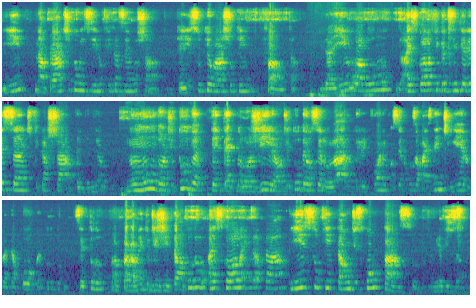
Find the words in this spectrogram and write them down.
E na prática o ensino fica sendo chato. É isso que eu acho que falta. E daí o aluno, a escola fica desinteressante, fica chata, entendeu? Num mundo onde tudo é, tem tecnologia, onde tudo é o celular, o telefone, você não usa mais nem dinheiro daqui a pouco, é tudo, é tudo pagamento digital, tudo, a escola ainda está. Isso que está um descompasso, na minha visão.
